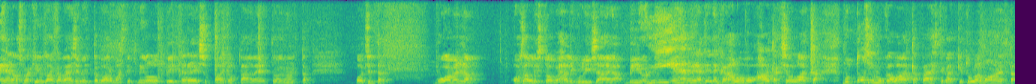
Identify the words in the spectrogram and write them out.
herrasväki nyt aika väsynyttä varmasti. Minulla on ollut pitkä reissu paikan päälle, että, on, että voit sitten huomenna osallistua vähän niin lisää ja Billy on niin, eihän minä tietenkään halua haitaksi olla, että, mutta tosi mukavaa, että pääsitte kaikki tulemaan, että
